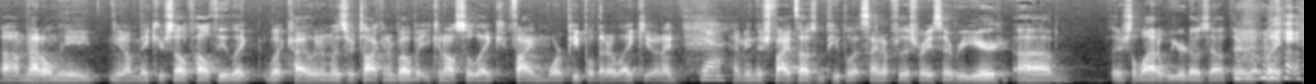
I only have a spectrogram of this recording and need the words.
Um, not only you know make yourself healthy like what Kyler and Liz are talking about, but you can also like find more people that are like you. And I, Yeah. I mean, there's five thousand people that sign up for this race every year. Um, there's a lot of weirdos out there that like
